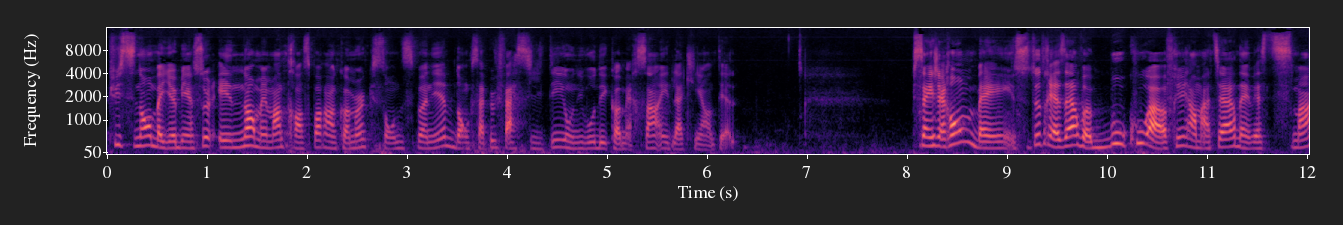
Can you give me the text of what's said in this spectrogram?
puis sinon, bien, il y a bien sûr énormément de transports en commun qui sont disponibles, donc ça peut faciliter au niveau des commerçants et de la clientèle. Saint-Jérôme, ben, sous toute réserve, a beaucoup à offrir en matière d'investissement.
